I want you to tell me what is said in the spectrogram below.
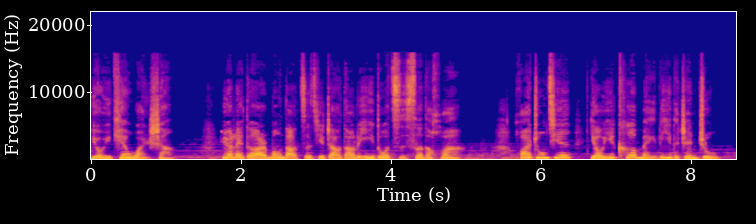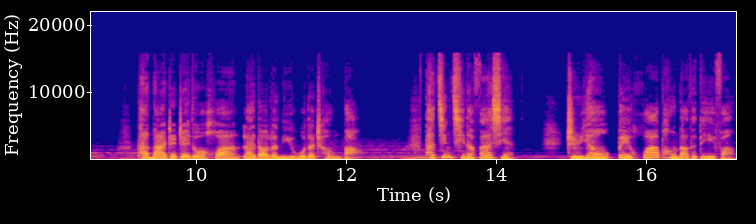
有一天晚上，约雷德尔梦到自己找到了一朵紫色的花，花中间有一颗美丽的珍珠。他拿着这朵花来到了女巫的城堡，他惊奇地发现，只要被花碰到的地方，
